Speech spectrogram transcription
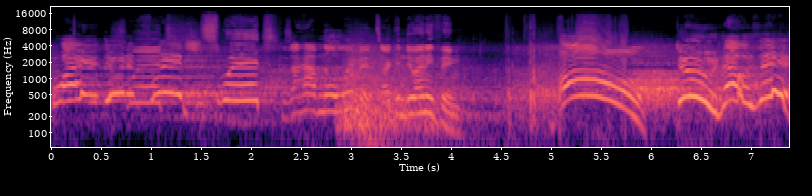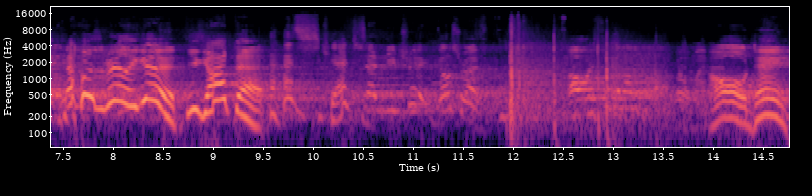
Why are you doing it switch? Switch! Because I have no limits. I can do anything. Oh! Dude, that was it! That was really good. You got that. That's sketchy. new trick, ghost ride. Oh, oh dang.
